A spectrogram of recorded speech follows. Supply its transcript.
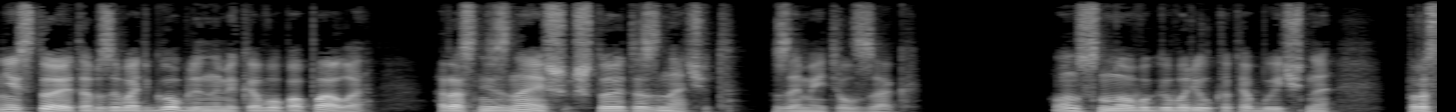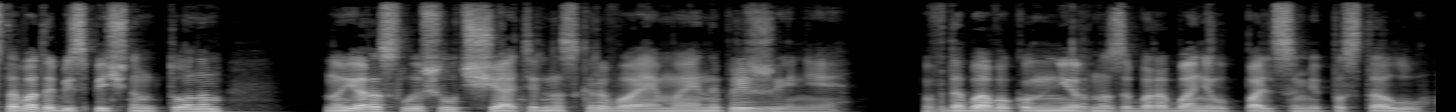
«Не стоит обзывать гоблинами, кого попало, раз не знаешь, что это значит», — заметил Зак. Он снова говорил, как обычно, простовато-беспечным тоном — но я расслышал тщательно скрываемое напряжение. Вдобавок он нервно забарабанил пальцами по столу.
